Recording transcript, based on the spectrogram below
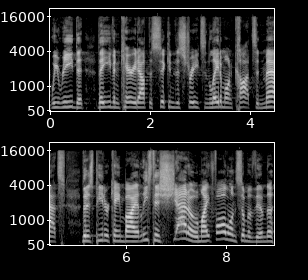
we read that they even carried out the sick into the streets and laid them on cots and mats, that as Peter came by, at least his shadow might fall on some of them. The,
